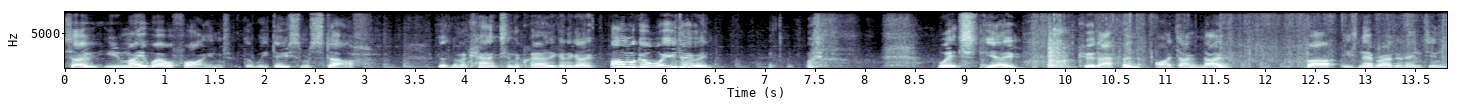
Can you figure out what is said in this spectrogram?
So you may well find that we do some stuff that the mechanics in the crowd are going to go, oh my God, what are you doing? which, you know, could happen, I don't know. But he's never had an engine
